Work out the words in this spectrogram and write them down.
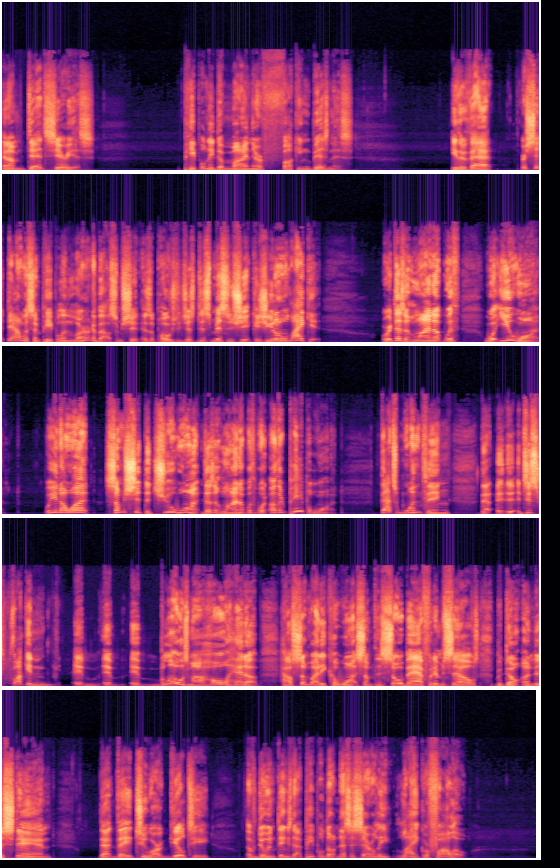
And I'm dead serious. People need to mind their fucking business. Either that or sit down with some people and learn about some shit as opposed to just dismissing shit because you don't like it or it doesn't line up with what you want. Well, you know what? Some shit that you want doesn't line up with what other people want. That's one thing that it, it just fucking it it it blows my whole head up how somebody could want something so bad for themselves but don't understand that they too are guilty of doing things that people don't necessarily like or follow.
